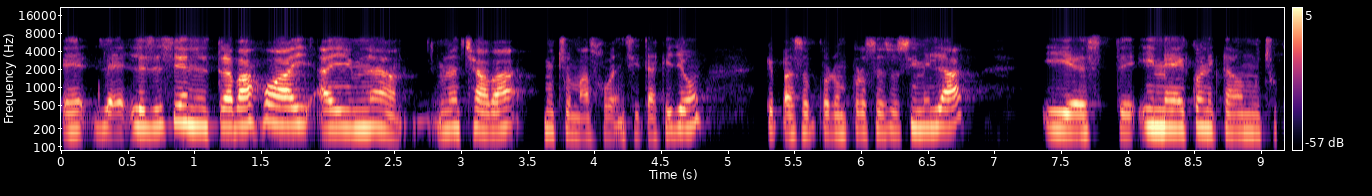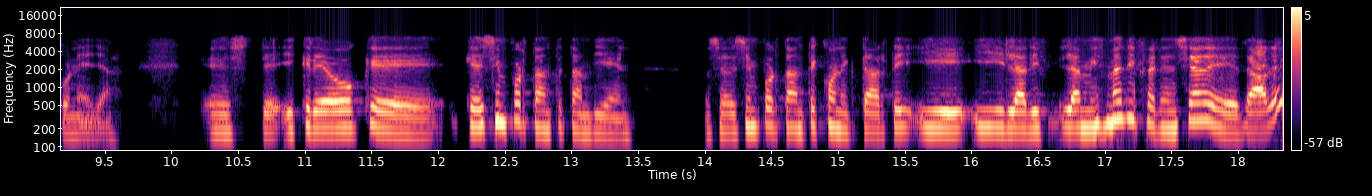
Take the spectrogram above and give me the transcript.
eh, les decía, en el trabajo hay, hay una, una, chava mucho más jovencita que yo, que pasó por un proceso similar y, este, y me he conectado mucho con ella. Este, y creo que, que es importante también. O sea, es importante conectarte y, y la, la, misma diferencia de edades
